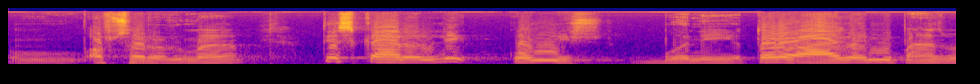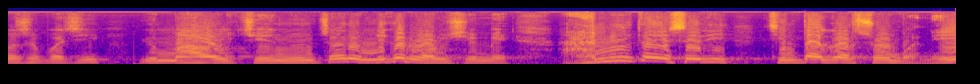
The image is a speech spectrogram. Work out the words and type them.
उम्, अवसरहरूमा त्यस कारणले कम्युनिस्ट बने। तर आगामी पाँच वर्षपछि यो माहौल चेन्ज हुन्छ र निकट भविष्यमै हामी त यसरी चिन्ता गर्छौँ भने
